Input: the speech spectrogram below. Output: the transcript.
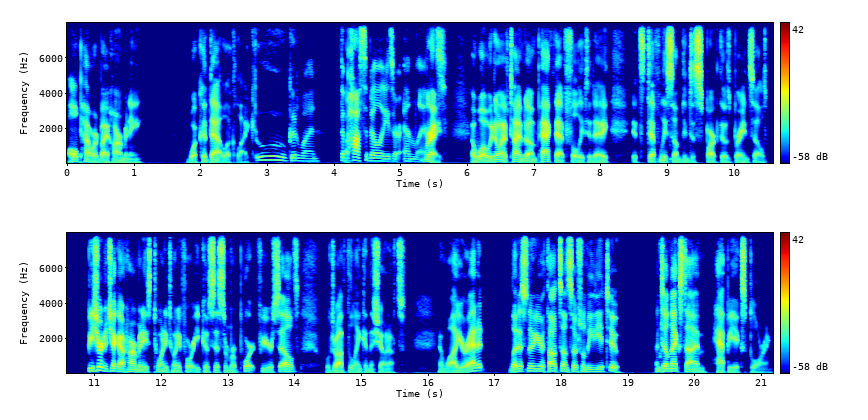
all powered by Harmony, what could that look like? Ooh, good one. The possibilities are endless. Right. Uh, while we don't have time to unpack that fully today, it's definitely something to spark those brain cells. Be sure to check out Harmony's 2024 Ecosystem Report for yourselves. We'll drop the link in the show notes. And while you're at it, let us know your thoughts on social media too. Until next time, happy exploring.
